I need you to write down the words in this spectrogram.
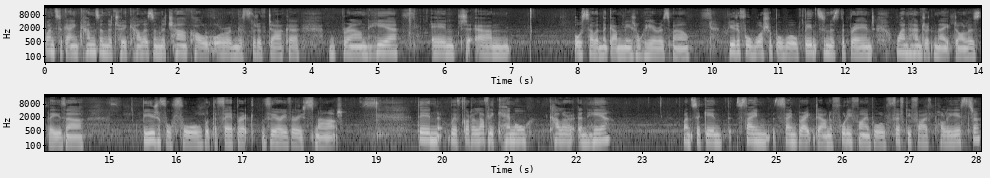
Once again, comes in the two colours, in the charcoal or in the sort of darker brown here. And um, also in the gunmetal here as well. Beautiful washable wool. Benson is the brand, $108 these are. Beautiful fall with the fabric, very, very smart. Then we've got a lovely camel colour in here. Once again, same, same breakdown of 45 wool, 55 polyester.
